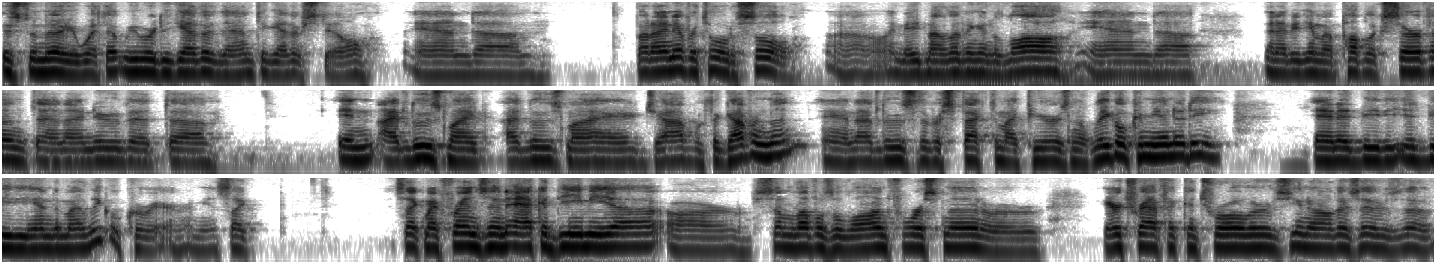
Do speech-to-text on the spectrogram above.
is familiar with it. We were together then, together still, and um, but I never told a soul. Uh, I made my living in the law, and uh, then I became a public servant, and I knew that. Uh, in I'd lose my I'd lose my job with the government and I'd lose the respect of my peers in the legal community and it'd be the it'd be the end of my legal career. I mean it's like it's like my friends in academia or some levels of law enforcement or air traffic controllers, you know, there's there's a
